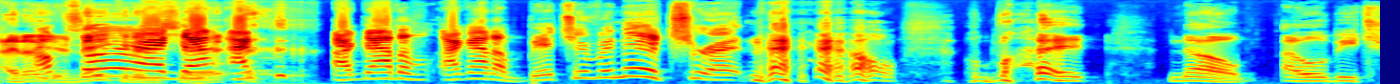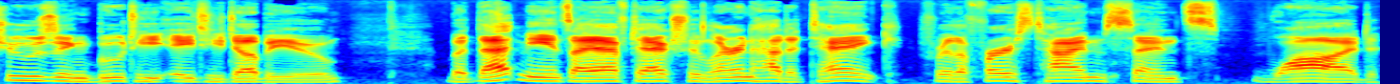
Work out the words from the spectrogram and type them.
I know I'm you're sorry, I naked and got, shit. I, I got a, I got a bitch of an itch right now. But no, I will be choosing booty ATW. But that means I have to actually learn how to tank for the first time since WAD.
